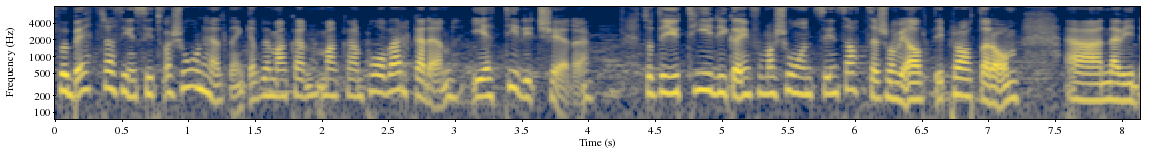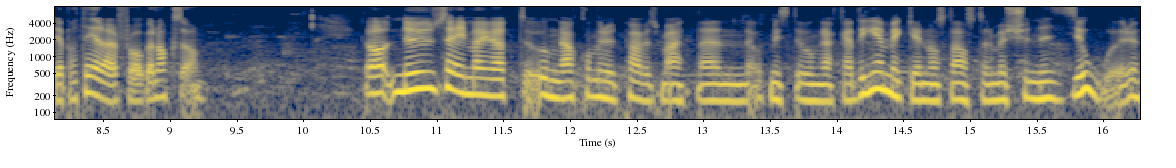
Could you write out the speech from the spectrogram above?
förbättra sin situation helt enkelt. Men man kan, man kan påverka den i ett tidigt skede. Så det är ju tidiga informationsinsatser som vi alltid pratar om när vi debatterar frågan också. Ja, nu säger man ju att unga kommer ut på arbetsmarknaden, åtminstone unga akademiker, någonstans där de är 29 år.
